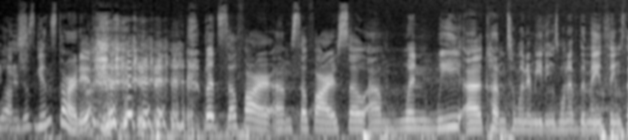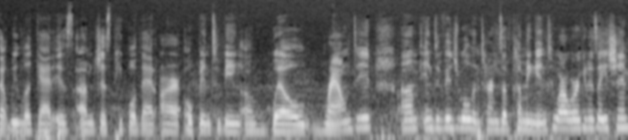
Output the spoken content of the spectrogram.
well, I'm just getting started, but so far, um, so far. So um, when we uh, come to winter meetings, one of the main things that we look at is um, just people that are open to being a well-rounded um, individual in terms of coming into our organization.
